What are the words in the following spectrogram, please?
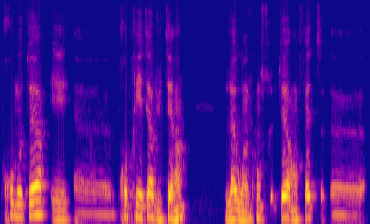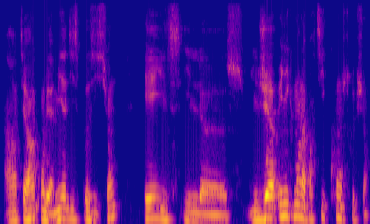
promoteur est euh, propriétaire du terrain, là où un constructeur, en fait, euh, a un terrain qu'on lui a mis à disposition et il, il, euh, il gère uniquement la partie construction.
